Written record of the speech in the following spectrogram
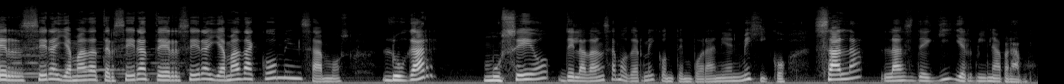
Tercera llamada, tercera, tercera llamada, comenzamos. Lugar, Museo de la Danza Moderna y Contemporánea en México. Sala, las de Guillermina Bravo.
